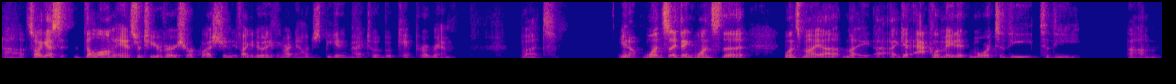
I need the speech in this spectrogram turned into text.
uh, so I guess the long answer to your very short question, if I could do anything right now, I'd just be getting back to a boot camp program. But, you know, once I think once the, once my, uh, my, I get acclimated more to the, to the, um,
